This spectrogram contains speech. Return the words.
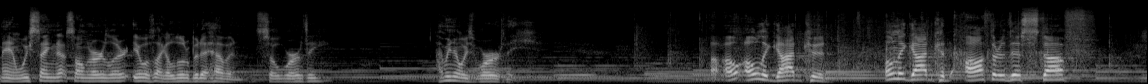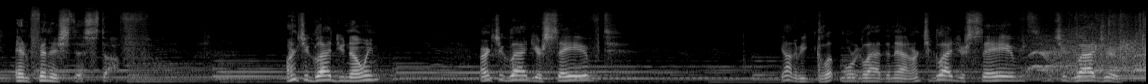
Man, we sang that song earlier. It was like a little bit of heaven. So worthy. How many know he's worthy? only God could, only God could author this stuff and finish this stuff. Aren't you glad you know him? Aren't you glad you're saved? You ought to be more glad than that. Aren't you glad you're saved? Aren't you glad you're.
